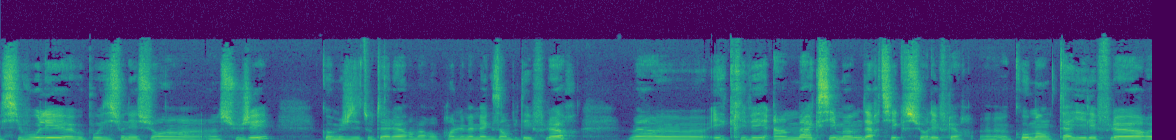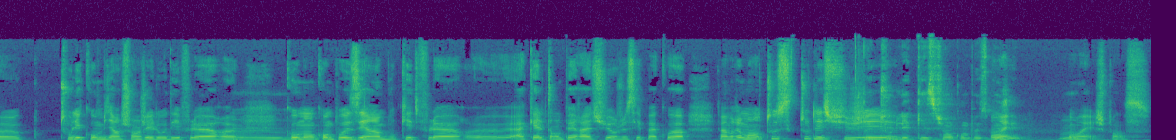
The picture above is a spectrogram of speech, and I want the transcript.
si vous voulez vous positionner sur un, un sujet, comme je disais tout à l'heure, on va reprendre le même exemple des fleurs, ben, euh, écrivez un maximum d'articles sur les fleurs. Euh, comment tailler les fleurs, euh, tous les combien changer l'eau des fleurs, euh, Mm. comment composer un bouquet de fleurs, à quelle température, je sais pas quoi. Enfin vraiment tous, les Ouais, sujets. toutes les questions qu'on peut se Ouais. poser. Mm. Ouais, je pense.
